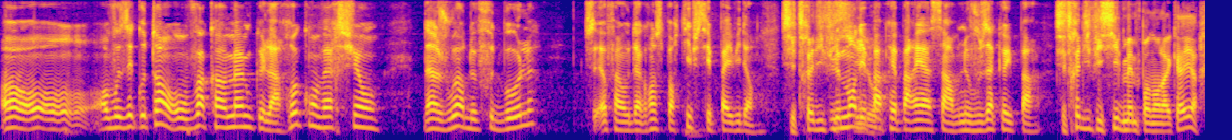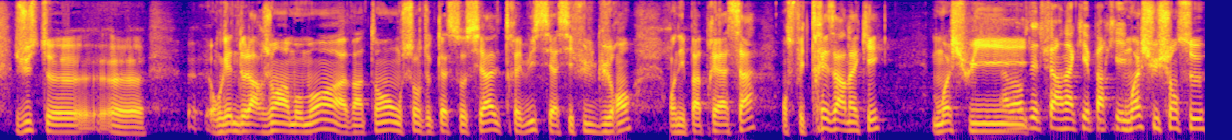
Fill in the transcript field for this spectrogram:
En, vous écoutant, on voit quand même que la reconversion d'un joueur de football, enfin, ou d'un grand sportif, c'est pas évident. C'est très difficile. Le monde n'est pas préparé à ça, ne vous accueille pas. C'est très difficile même pendant la carrière. Juste euh, euh, on gagne de l'argent à un moment, à 20 ans, on change de classe sociale, très vite, c'est assez fulgurant. On n'est pas prêt à ça. On se fait très arnaquer. Moi, je suis. Avant d'être fait arnaquer par qui? Moi, je suis chanceux.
